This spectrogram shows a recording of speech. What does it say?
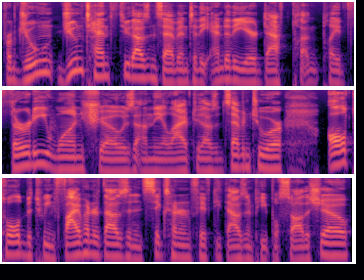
From June June 10th, 2007 to the end of the year, Daft Punk played 31 shows on the Alive 2007 tour. All told, between 500,000 and 650,000 people saw the show,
